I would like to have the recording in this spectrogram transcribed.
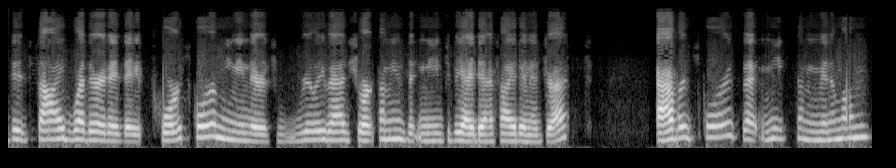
decide whether it is a poor score, meaning there's really bad shortcomings that need to be identified and addressed, average scores that meet some minimum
